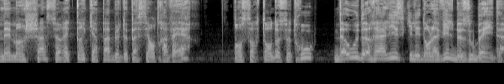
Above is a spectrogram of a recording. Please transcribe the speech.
même un chat serait incapable de passer en travers. En sortant de ce trou, Daoud réalise qu'il est dans la ville de Zubayd.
